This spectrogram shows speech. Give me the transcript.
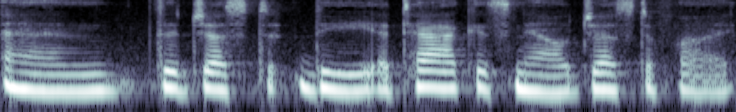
and the just the attack is now justified,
